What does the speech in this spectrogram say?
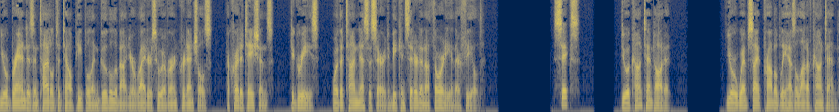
Your brand is entitled to tell people in Google about your writers who have earned credentials, accreditations, degrees, or the time necessary to be considered an authority in their field. 6. Do a content audit. Your website probably has a lot of content.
